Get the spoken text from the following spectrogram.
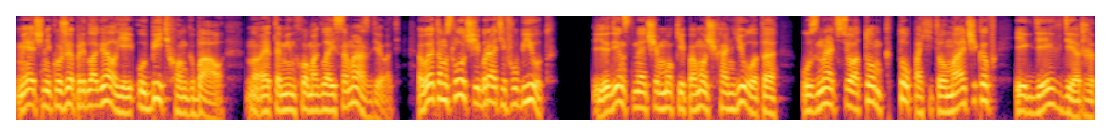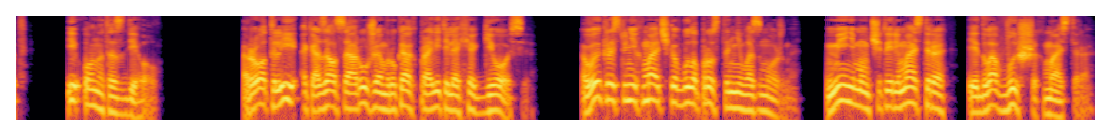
Мечник уже предлагал ей убить Хонгбао, но это Минхо могла и сама сделать. В этом случае братьев убьют. Единственное, чем мог ей помочь Ханьюл, это узнать все о том, кто похитил мальчиков и где их держит. И он это сделал. Рот Ли оказался оружием в руках правителя Хёггиоси. Выкрасть у них мальчиков было просто невозможно минимум четыре мастера и два высших мастера.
